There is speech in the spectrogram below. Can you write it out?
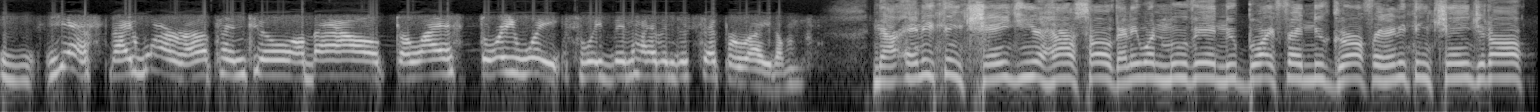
Yes, they were up until about the last three weeks. We've been having to separate them. Now, anything change in your household? Anyone move in? New boyfriend, new girlfriend? Anything change at all?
